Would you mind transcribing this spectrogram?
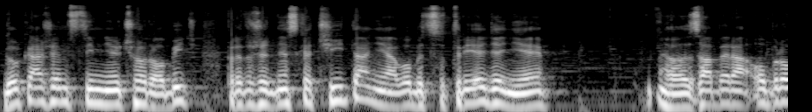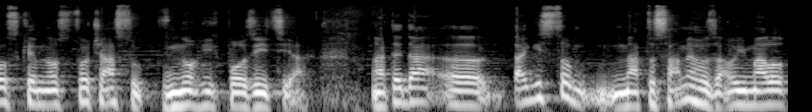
Dokážem s tým niečo robiť? Pretože dneska čítanie a vôbec to triedenie e, zaberá obrovské množstvo času v mnohých pozíciách. A teda e, takisto ma to samého zaujímalo,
